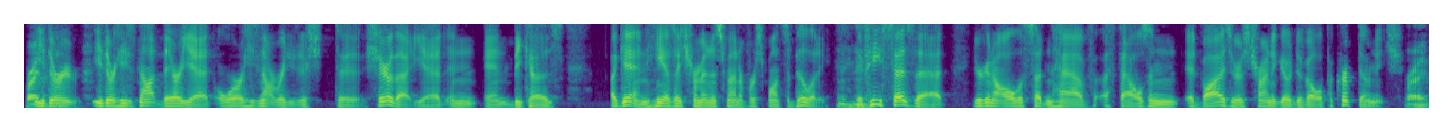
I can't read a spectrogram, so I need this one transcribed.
right. either either he's not there yet or he's not ready to sh- to share that yet and and because again, he has a tremendous amount of responsibility. Mm-hmm. If he says that, you're going to all of a sudden have a thousand advisors trying to go develop a crypto niche. Right.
